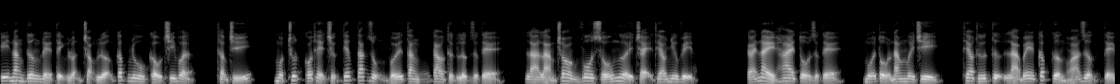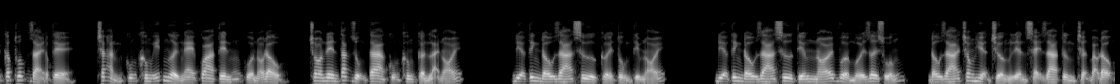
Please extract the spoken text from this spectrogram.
kỹ năng tương để tịnh luận trọng lượng cấp nhu cầu chi vật, thậm chí, một chút có thể trực tiếp tác dụng với tăng cao thực lực dược tề, là làm cho vô số người chạy theo như vịt. Cái này hai tổ dược tề, mỗi tổ năm mươi chi, theo thứ tự là b cấp cường hóa dược tề cấp thuốc giải độc tề, chắc hẳn cũng không ít người nghe qua tên của nó đầu, cho nên tác dụng ta cũng không cần lại nói. Địa tinh đấu giá sư cười tủm tìm nói. Địa tinh đấu giá sư tiếng nói vừa mới rơi xuống đấu giá trong hiện trường liền xảy ra từng trận bạo động,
